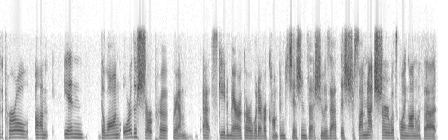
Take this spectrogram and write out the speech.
do the pearl um, in the long or the short program at Skate America or whatever competitions that she was at this year. So I'm not sure what's going on with that.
